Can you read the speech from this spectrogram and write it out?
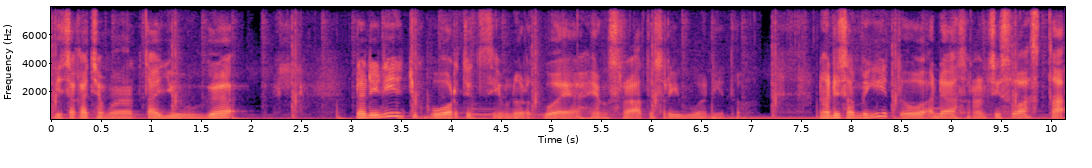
Bisa kacamata juga. Dan ini cukup worth it sih menurut gue ya yang 100 ribuan itu. Nah di samping itu ada asuransi swasta.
